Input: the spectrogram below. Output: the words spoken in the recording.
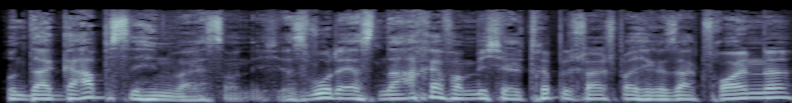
Und da gab es den Hinweis noch nicht. Es wurde erst nachher von Michael Trippel, Steinsprecher, gesagt, Freunde,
